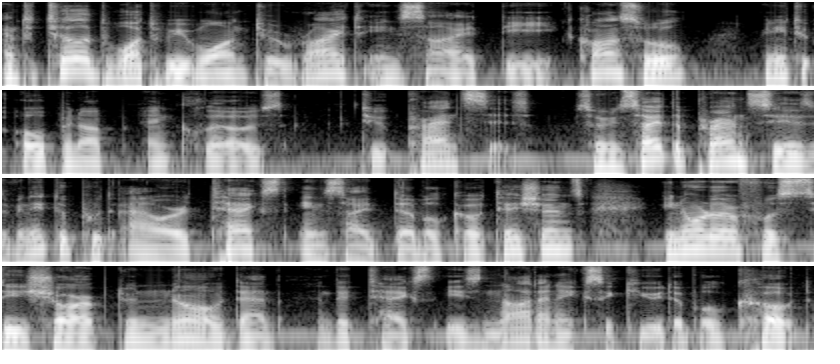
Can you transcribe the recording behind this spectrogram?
And to tell it what we want to write inside the console, we need to open up and close two parentheses. So inside the parentheses, we need to put our text inside double quotations in order for C Sharp to know that the text is not an executable code.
